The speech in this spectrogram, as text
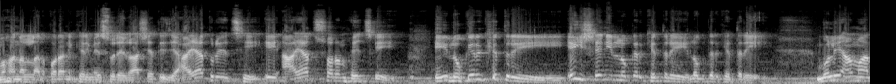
মহান আল্লাহর কোরআন কারিমে সূরা গাশিয়াতে যে আয়াত রয়েছে, এই আয়াত স্মরণ হয়েছে এই লোকের ক্ষেত্রে, এই শ্রেণির লোকের ক্ষেত্রে, লোকদের ক্ষেত্রে। বলি, আমার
